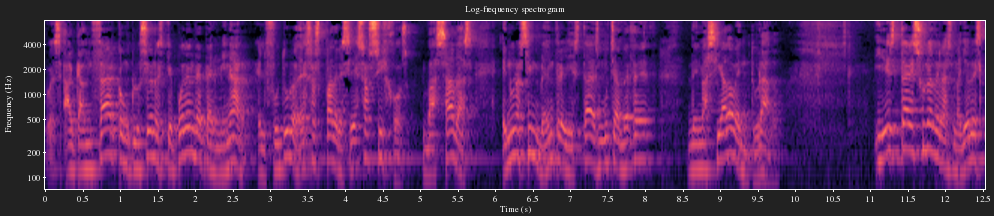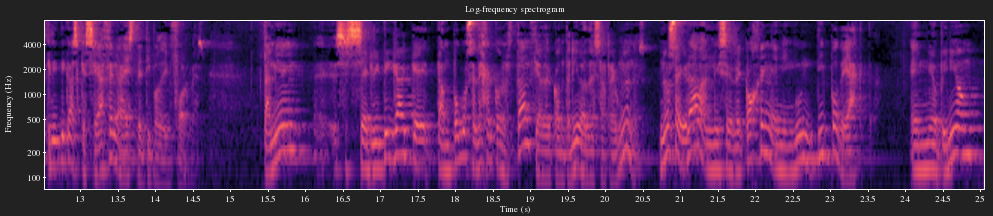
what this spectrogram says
pues alcanzar conclusiones que pueden determinar el futuro de esos padres y esos hijos basadas en una simple entrevista es muchas veces demasiado aventurado. Y esta es una de las mayores críticas que se hacen a este tipo de informes. También eh, se critica que tampoco se deja constancia del contenido de esas reuniones. No se graban ni se recogen en ningún tipo de acta. En mi opinión,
